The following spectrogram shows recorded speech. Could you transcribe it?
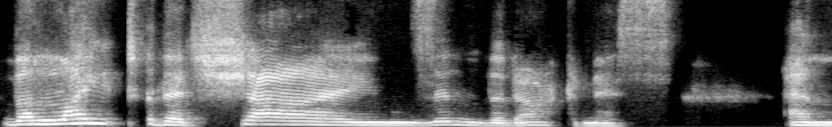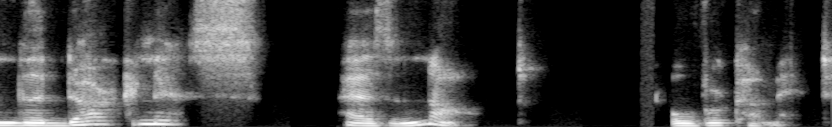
the light that shines in the darkness, and the darkness has not overcome it.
